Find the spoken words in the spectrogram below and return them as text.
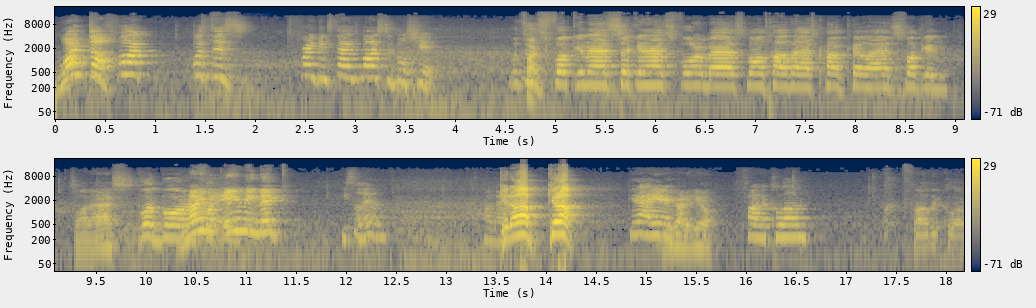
What the fuck? What's this Frankenstein's monster bullshit? What's Fuck. this fucking ass, second ass, form ass, Molotov ass, cocktail ass, fucking It's a lot of ass. Bloodborne? You're not even aiming, Nick. He's still hit him. Okay. Get up! Get up! Get out of here! You gotta heal. Father Cologne. Father Cologne.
